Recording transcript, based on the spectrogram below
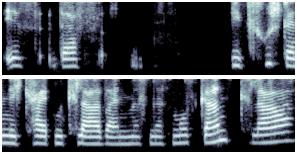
ist, dass die Zuständigkeiten klar sein müssen. Es muss ganz klar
